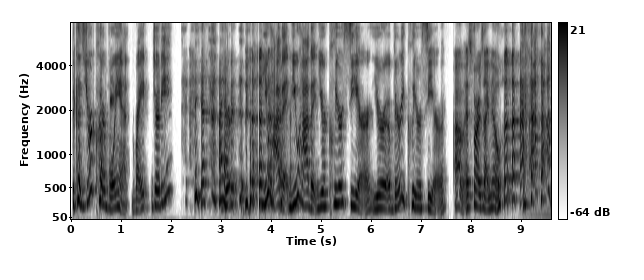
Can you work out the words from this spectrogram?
because you're clairvoyant, okay. right, Jody? yeah, I have you're, it. you have it. You have it. You're clear seer. You're a very clear seer. Oh, as far as I know.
